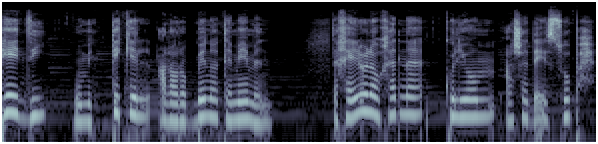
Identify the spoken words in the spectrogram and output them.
هادي ومتكل على ربنا تماما. تخيلوا لو خدنا كل يوم عشر دقايق الصبح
